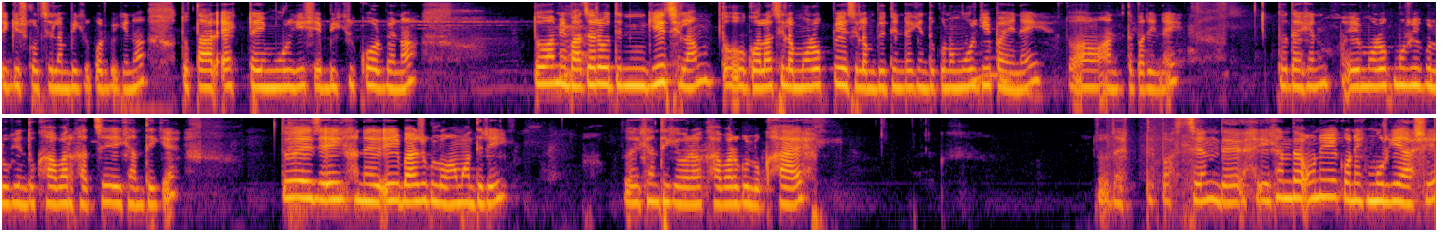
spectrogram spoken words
জিজ্ঞেস করছিলাম বিক্রি করবে কিনা। তো তার একটাই মুরগি, সে বিক্রি করবে না। তো আমি বাজারে ওই দিন গিয়েছিলাম, তো গলা ছিল, মোরগ পেয়েছিলাম, দুই তিনটা কিন্তু কোনো মুরগি পাই নাই, তো আনতে পারি নাই। তো দেখেন, এই মোরগ মুরগিগুলো কিন্তু খাবার খাচ্ছে এইখান থেকে। তো এই যে এইখানে এই বাসগুলো আমাদেরই, তো এখান থেকে ওরা খাবারগুলো খায়। তো দেখতে পাচ্ছেন যে এখানটা অনেক অনেক মুরগি আসে।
